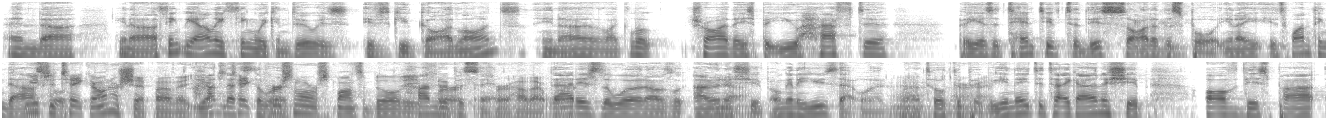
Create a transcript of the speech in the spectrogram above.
and uh, you know, I think the only thing we can do is is give guidelines. You know, like look, try this, but you have to. Be as attentive to this side of the mm-hmm. sport. You know, it's one thing to ask. You have to for- take ownership of it. You have to take the word. personal responsibility Hundred percent for how that works. That is the word I was ownership. I'm going to use that word when I talk to all people. right. You need to take ownership of this part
